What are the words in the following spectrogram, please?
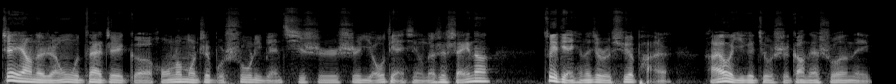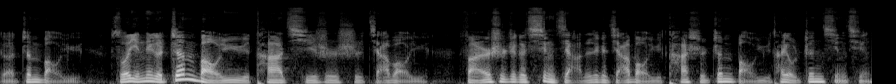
这样的人物在这个《红楼梦》这部书里边其实是有典型的，是谁呢？最典型的就是薛蟠，还有一个就是刚才说的那个甄宝玉。所以那个甄宝玉他其实是贾宝玉，反而是这个姓贾的这个贾宝玉他是甄宝玉，他有真性情。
